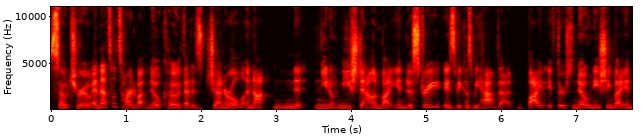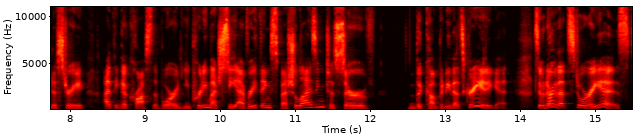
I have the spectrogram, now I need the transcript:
So true. And that's what's hard about no code that is general and not you know niche down by industry is because we have that. By if there's no niching by industry, I think across the board you pretty much see everything specializing to serve the company that's creating it. So whatever Right. that story is,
